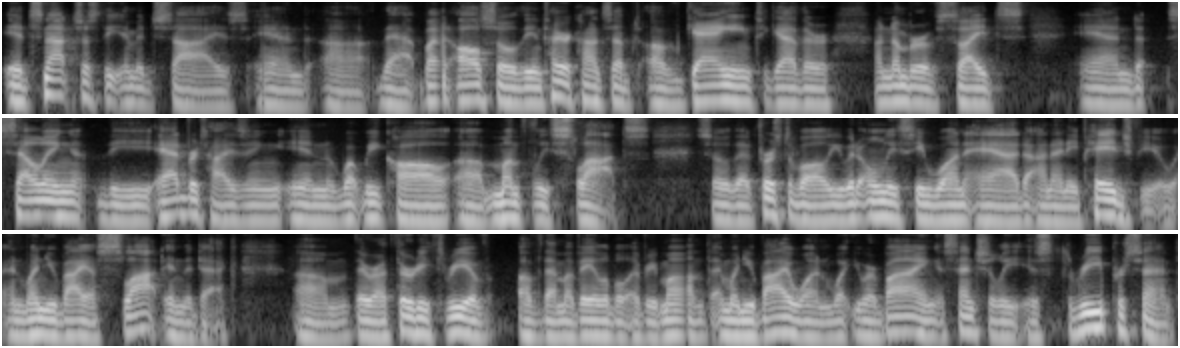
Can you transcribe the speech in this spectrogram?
it's not just the image size and uh, that, but also the entire concept of ganging together a number of sites and selling the advertising in what we call uh, monthly slots. So that first of all, you would only see one ad on any page view. And when you buy a slot in the deck, um, there are 33 of, of them available every month. And when you buy one, what you are buying essentially is 3%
